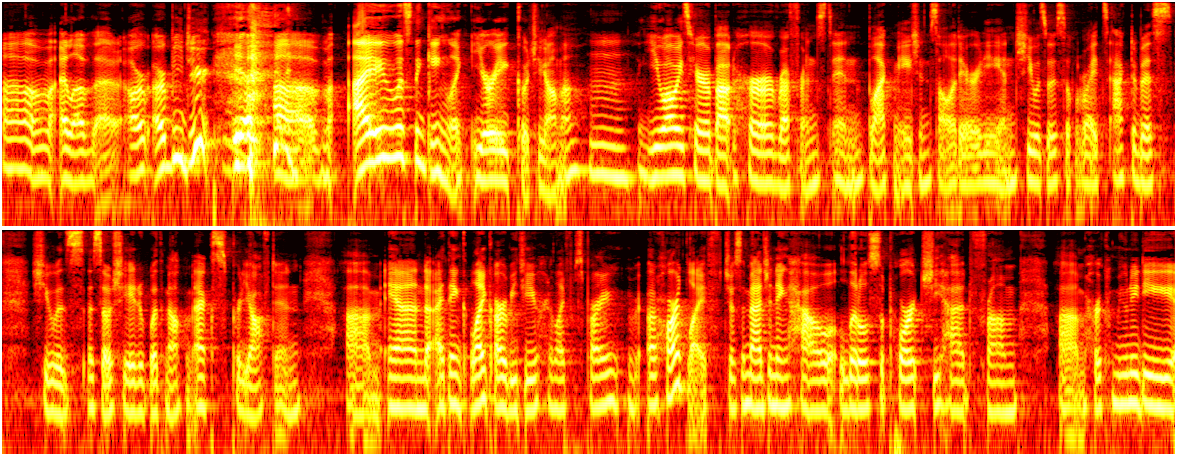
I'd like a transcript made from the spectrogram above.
Um, I love that. R- RBG. Yeah. um, I was thinking like Yuri Kochiyama. You always hear about her referenced in Black and Asian solidarity, and she was a civil rights activist. She was associated with Malcolm X pretty often. Um, and I think, like RBG, her life was probably a hard life. Just imagining how little support she had from um, her community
